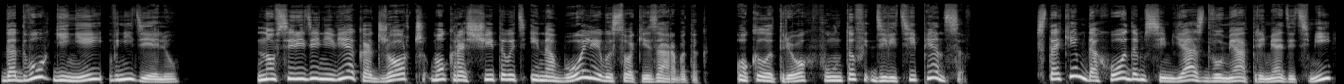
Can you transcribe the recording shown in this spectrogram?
до 2 гиней в неделю. Но в середине века Джордж мог рассчитывать и на более высокий заработок – около 3 фунтов 9 пенсов. С таким доходом семья с двумя-тремя детьми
